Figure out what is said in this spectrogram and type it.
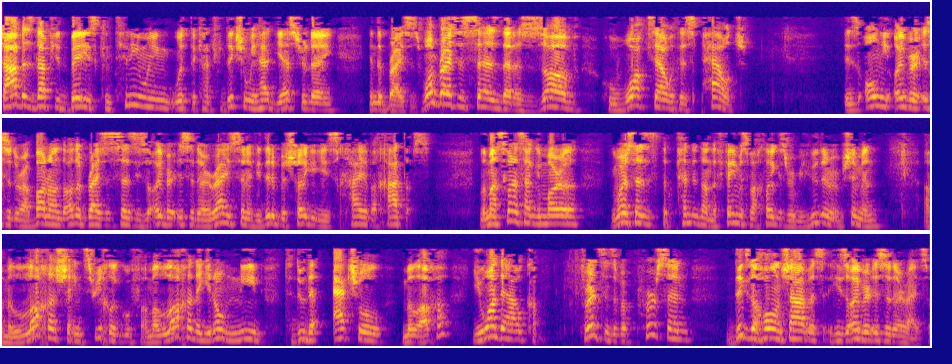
Shabbos Daf Yud Beis, continuing with the contradiction we had yesterday in the Brises. One Brises says that a Zav who walks out with his pouch is only over Isidor Rabbanon. The other Brises says he's over Isidor Reis, and if he did it b'shoigig, he's chayav achatos. L'maskonas HaGemara, Gemara says it's dependent on the famous machlokes Rabbi Yehuda and Rabbi Shimon. A melacha she'in tzrich gufa, a melacha that you don't need to do the actual melacha. You want the outcome. For instance, if a person digs a hole in Shabbos, he's over Isidor Reis.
